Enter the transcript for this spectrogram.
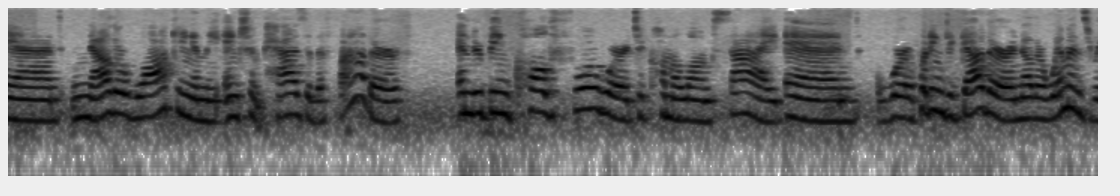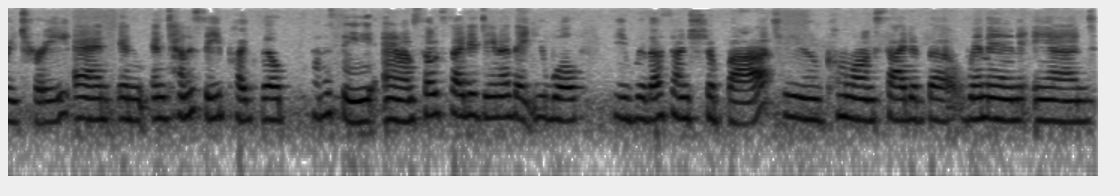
and now they're walking in the ancient paths of the Father and they're being called forward to come alongside and we're putting together another women's retreat and in, in Tennessee, Pikeville, Tennessee. And I'm so excited, Dena, that you will be with us on Shabbat to come alongside of the women and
